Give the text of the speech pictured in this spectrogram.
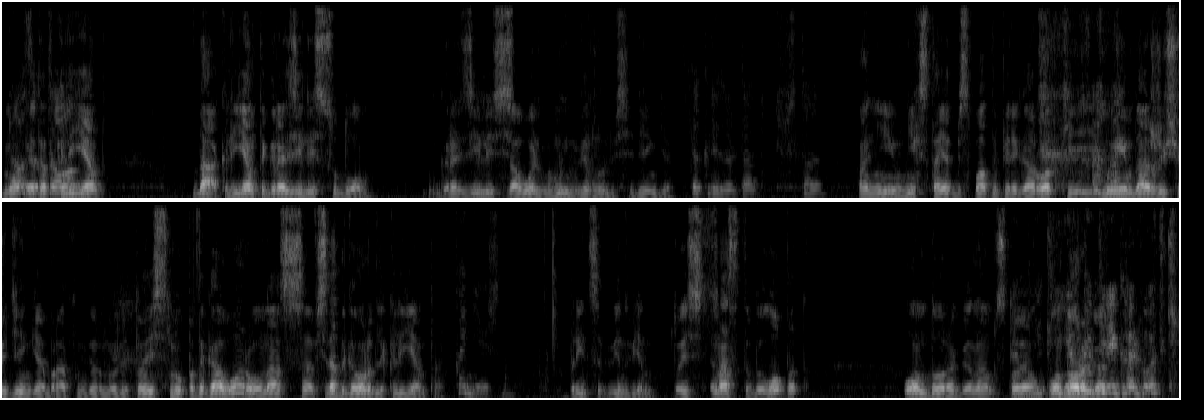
Но, Но этот зато- клиент, да, клиенты грозились судом, грозились довольно, мы им вернули все деньги. Как результат? Что? Они, у них стоят бесплатные перегородки, и мы им даже еще деньги обратно вернули. То есть, ну, по договору у нас э, всегда договор для клиента. Конечно. Принцип вин-вин. То есть, у нас это был опыт, он дорого нам стоил, Для он дорого, перегородки.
